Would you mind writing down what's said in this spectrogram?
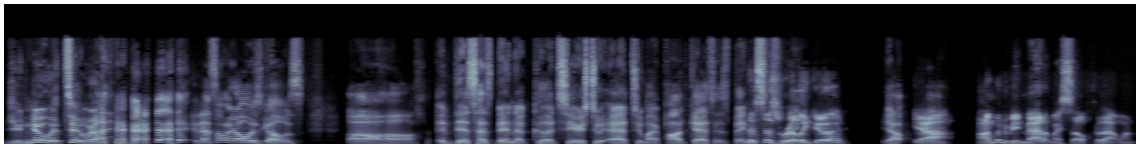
You knew it too, right? That's how it always goes. Oh, this has been a good series to add to my podcast. It's been This is great. really good. Yep. Yeah. I'm gonna be mad at myself for that one.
